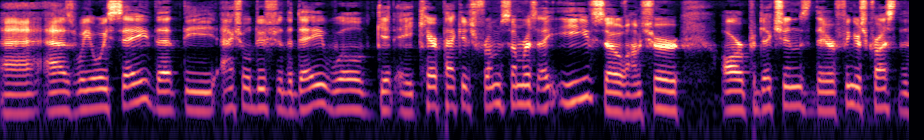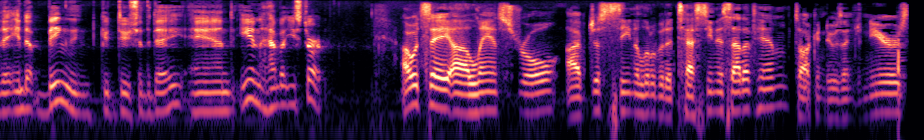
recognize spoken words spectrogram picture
Uh, as we always say, that the actual douche of the day will get a care package from Summer's Eve. So I'm sure our predictions, their fingers crossed that they end up being the good douche of the day. And Ian, how about you start? I would say uh, Lance Stroll. I've just seen a little bit of testiness out of him, talking to his engineers,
